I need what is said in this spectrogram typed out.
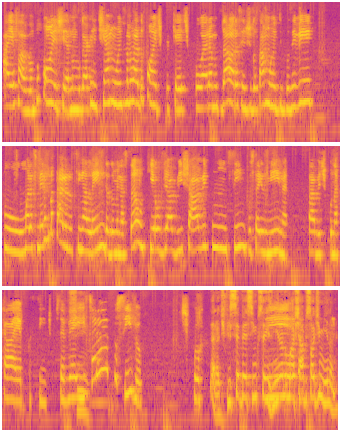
Aí eu falava, vamos pro point, era um lugar que a gente tinha muito na batalha do point, porque, tipo, era muito da hora, assim, a gente gostava muito. Inclusive, tipo, uma das primeiras batalhas, assim, além da dominação, que eu já vi chave com cinco, seis minas sabe? Tipo, naquela época, assim, tipo, você vê Sim. isso era possível. Tipo. Era difícil você ver 5, 6 minas numa chave só de mina, né?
